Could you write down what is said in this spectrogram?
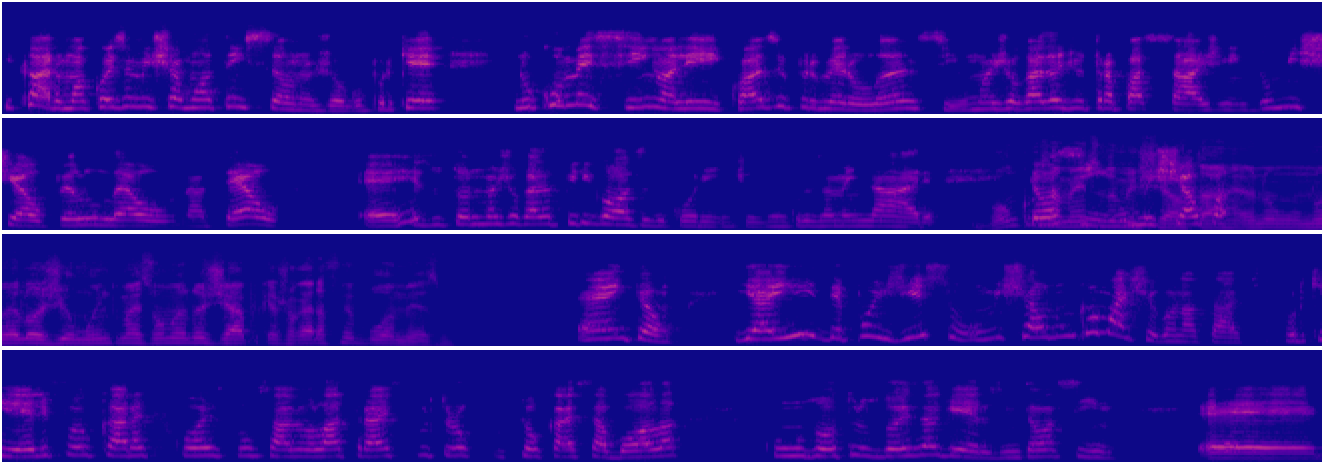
E, cara, uma coisa me chamou a atenção no jogo, porque no comecinho ali, quase o primeiro lance, uma jogada de ultrapassagem do Michel pelo Léo Natel é, resultou numa jogada perigosa do Corinthians, um cruzamento na área. Bom então, cruzamento então, assim, do Michel, Michel, tá? Eu não, não elogio muito, mas vamos elogiar, porque a jogada foi boa mesmo. É, então. E aí, depois disso, o Michel nunca mais chegou no ataque, porque ele foi o cara que ficou responsável lá atrás por tocar essa bola com os outros dois zagueiros. Então, assim, é,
